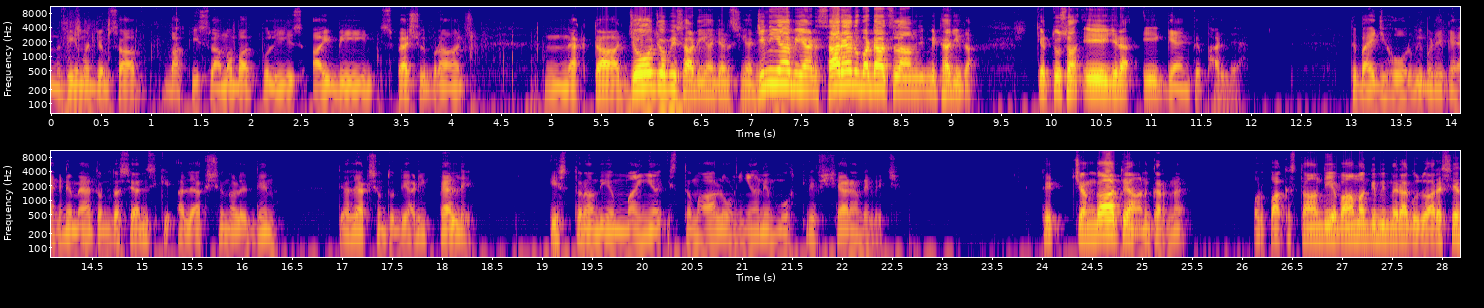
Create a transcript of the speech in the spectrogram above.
ਨਦੀਮ ਅੰਜਮ ਸਾਹਿਬ, ਬਾਕੀ Islamabad police IB special branch NACTA, ਜੋ ਜੋ ਵੀ ਸਾਡੀਆਂ ਏਜੰਸੀਆਂ, ਜਿੰਨੀਆਂ ਵੀ ਹਨ, ਸਾਰਿਆਂ ਨੂੰ ਵੱਡਾ ਸਲਾਮ ਮਿੱਠਾ ਜੀ ਦਾ, ਕਿ ਤੁਸੀਂ ਇਹ ਜਿਹੜਾ, ਇਹ ਗੈਂਗ ਤੇ ਫੜ ਲਿਆ। ਤੇ ਬਾਈ ਜੀ ਹੋਰ ਵੀ ਬੜੇ ਗੈਂਗ ਨੇ, ਮੈਂ ਤੁਹਾਨੂੰ ਦੱਸਿਆ ਨਹੀਂ ਸੀ ਕਿ ਇਲੈਕਸ਼ਨ ਵਾਲੇ ਦਿਨ ਤੇ ਇਲੈਕਸ਼ਨ ਤੋਂ ਦਿਹਾੜੀ ਪਹਿਲੇ ਇਸ ਤਰ੍ਹਾਂ ਦੀਆਂ ਮਾਈਆਂ ਇਸਤੇਮਾਲ ਹੋਣੀਆਂ ਨੇ ਮੁxtਲਿਫ ਸ਼ਹਿਰਾਂ ਦੇ ਵਿੱਚ। ਤੇ ਚੰਗਾ ਧਿਆਨ ਕਰਨਾ ਔਰ ਪਾਕਿਸਤਾਨ ਦੀ ਆਵਾਮ ਅੱਗੇ ਵੀ ਮੇਰਾ ਗੁਜ਼ਾਰਿਸ਼ ਹੈ,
